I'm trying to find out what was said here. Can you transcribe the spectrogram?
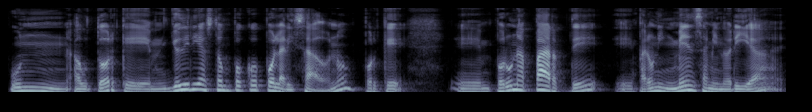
Un autor que yo diría está un poco polarizado, ¿no? Porque eh, por una parte, eh, para una inmensa minoría,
